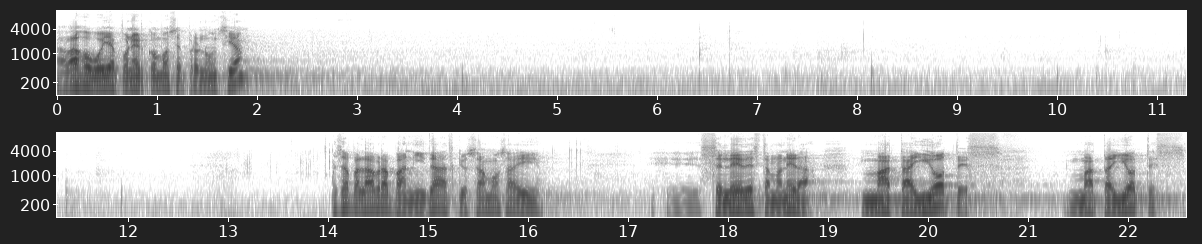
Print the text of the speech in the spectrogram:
Abajo voy a poner cómo se pronuncia. Esa palabra vanidad que usamos ahí eh, se lee de esta manera, matayotes, matayotes.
